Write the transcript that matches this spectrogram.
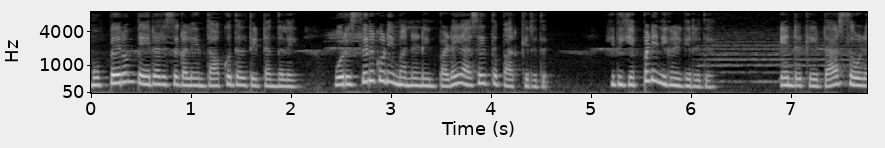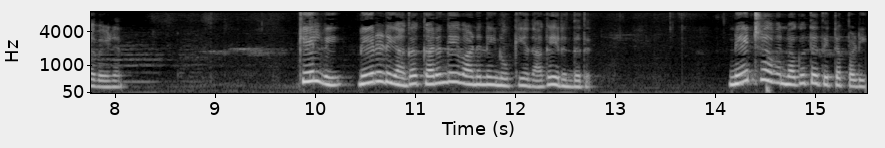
முப்பெரும் பேரரசுகளின் தாக்குதல் திட்டங்களை ஒரு சிறுகுடி மன்னனின் படை அசைத்து பார்க்கிறது. இது எப்படி நிகழ்கிறது? என்று கேட்டார் சோழவேடன் கேள்வி நேரடியாக கருங்கை வாணனை நோக்கியதாக இருந்தது. நேற்று அவன் வகுத்த திட்டப்படி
